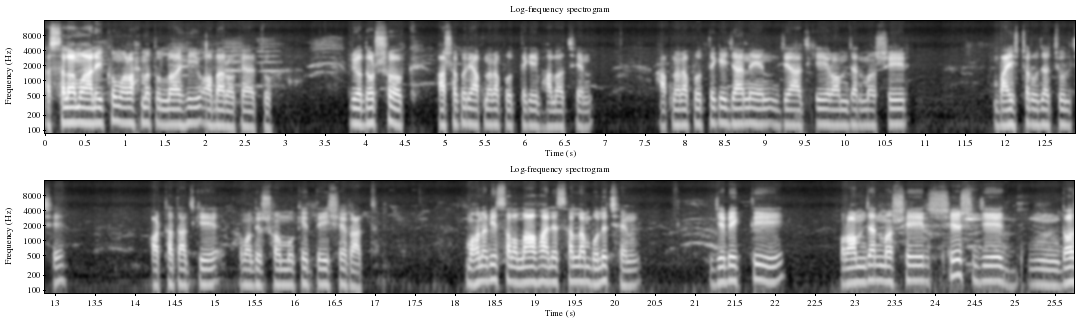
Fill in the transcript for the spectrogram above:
আসসালামু আলাইকুম রহমতুল্লাহি অবরকাত প্রিয় দর্শক, আশা করি আপনারা প্রত্যেকেই ভালো আছেন। আপনারা প্রত্যেকেই জানেন যে আজকে রমজান মাসের বাইশটা রোজা চলছে, অর্থাৎ আজকে আমাদের সম্মুখে তেইশে রাত। মহানবী সাল্লাহ সাল্লাম বলেছেন, যে ব্যক্তি রমজান মাসের শেষ যে দশ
